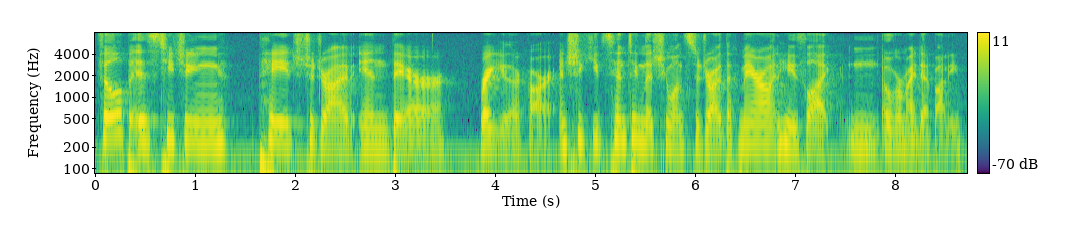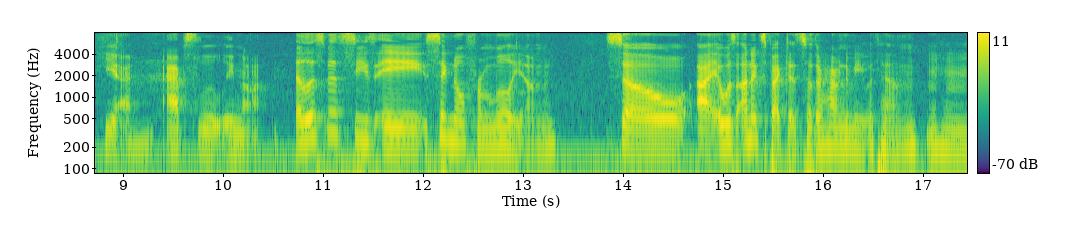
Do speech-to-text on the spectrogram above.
Philip is teaching Paige to drive in their regular car, and she keeps hinting that she wants to drive the Camaro, and he's like, "Mm, "Over my dead body." Yeah. Absolutely not. Elizabeth sees a signal from William, so uh, it was unexpected. So they're having to meet with him, Mm-hmm.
